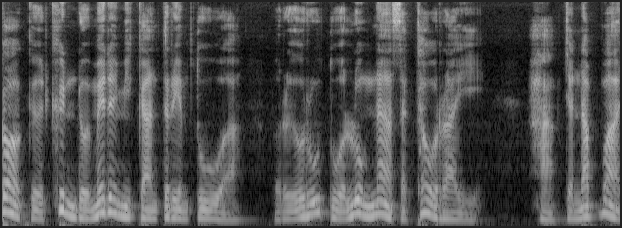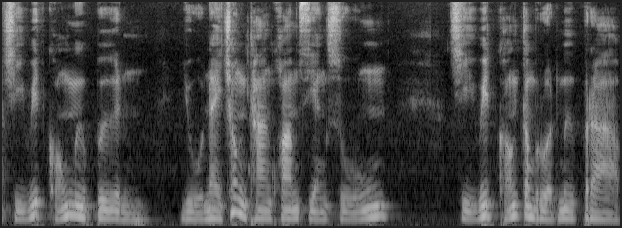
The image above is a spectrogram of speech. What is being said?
ก็เกิดขึ้นโดยไม่ได้มีการเตรียมตัว หรือรู้ตัวล่วงหน้าสักเท่าไหร่ หากจะนับว่าชีวิตของมือปืน อยู่ในช่องทางความเสี่ยงสูง ชีวิตของตำรวจมือปราบ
